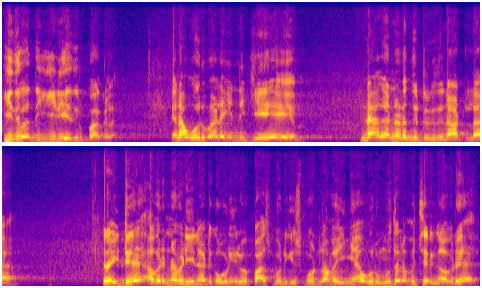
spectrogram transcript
இது வந்து ஈடு எதிர்பார்க்கல. ஏன்னா ஒருவேளை இன்றைக்கி என்னங்க நடந்துட்டு இருக்குது நாட்டில்? ரைட்டு அவர் என்ன வெளிநாட்டுக்கு ஓடி பாஸ்போர்ட் கீஸ்போர்ட்லாம் வைங்க ஒரு முதலமைச்சருங்க அவர்.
